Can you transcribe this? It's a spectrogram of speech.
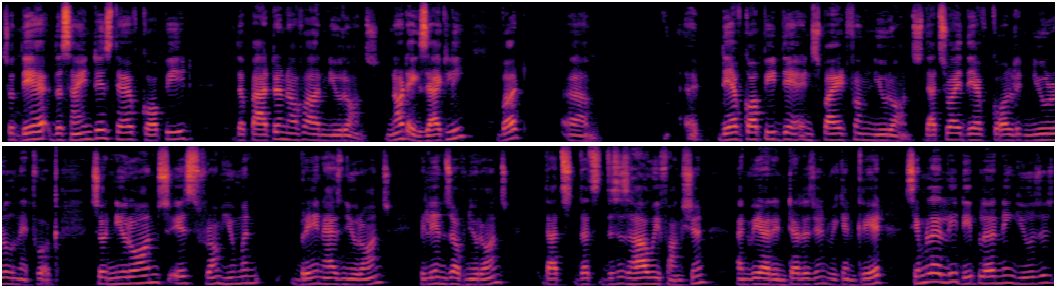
So they the scientists have copied the pattern of our neurons. Not exactly, but um, uh, they have copied they are inspired from neurons. That's why they have called it neural network. So neurons is from human brain has neurons billions of neurons. That's that's this is how we function and we are intelligent we can create. Similarly deep learning uses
